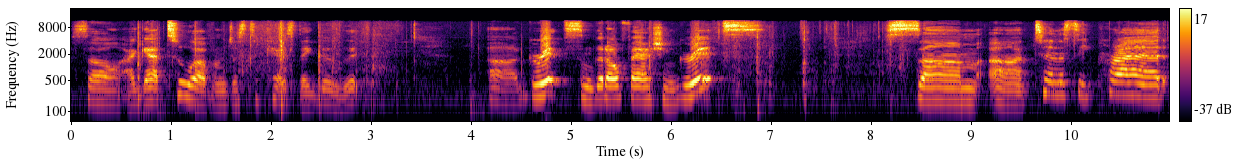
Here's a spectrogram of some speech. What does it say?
So I got two of them just in case they good. Uh, grits, some good old-fashioned grits. Some uh, Tennessee Pride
